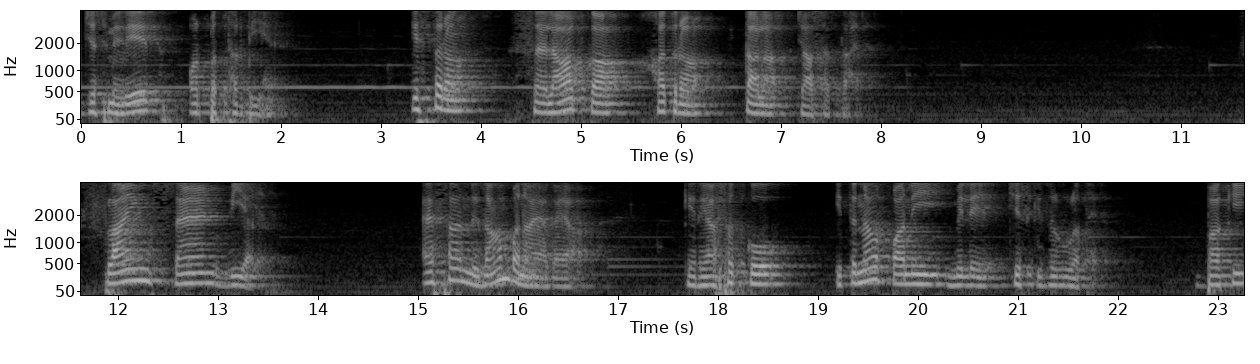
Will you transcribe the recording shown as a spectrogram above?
जिसमें रेत और पत्थर भी हैं। इस तरह सैलाब का ख़तरा टाला जा सकता है। फ्लाइंग सैंड वियर ऐसा निज़ाम बनाया गया कि रियासत को इतना पानी मिले जिसकी ज़रूरत है। बाकी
